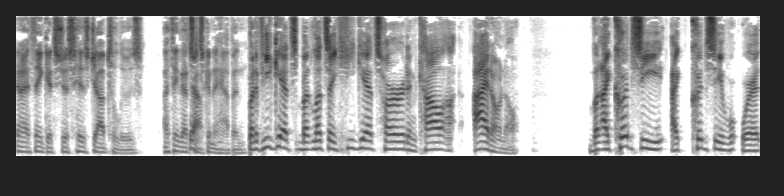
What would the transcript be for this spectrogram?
and I think it's just his job to lose. I think that's Yeah. what's going to happen. But if he gets, but let's say he gets hurt and Kyle, I I don't know. But I could see, I could see where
